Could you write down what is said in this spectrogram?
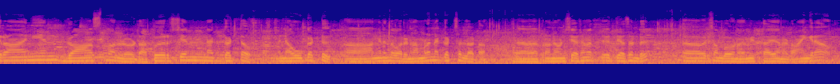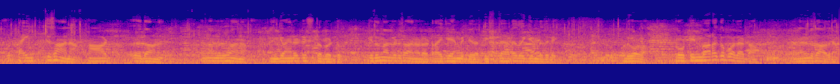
ഇറാനിയൻ ഗാസ് എന്ന് പറഞ്ഞല്ലോ കേട്ടോ. പേർഷ്യൻ നഗട്ടോ നൗഗട്ട് അങ്ങനെ എന്താ പറയുന്നത്? നമ്മുടെ നഗട്ട്സ് അല്ല കേട്ടോ. പ്രൊനൗൺസിയേഷൻ വ്യത്യാസമുണ്ട്. ഒരു സംഭവമാണ്. മിഠായിയാണ് കേട്ടോ. ഭയങ്കര ടൈറ്റ് സാധനമാണ് ഹാർഡ് ഇതാണ്. ഇത് നല്ലൊരു സാധനം. എനിക്ക് ഭയങ്കരമായിട്ട് ഇഷ്ടപ്പെട്ടു. ഇതും നല്ലൊരു സാധനമാണ് ട്രൈ ചെയ്യാൻ പറ്റിയത്. പിസ്റ്റായിട്ട് ഇതൊക്കെ ഉണ്ട് ഇതിൽ ഇത് കൊള്ളാം. പ്രോട്ടീൻ ബാറൊക്കെ പോലെ കേട്ടോ. അങ്ങനെ ഒരു സാധനം.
